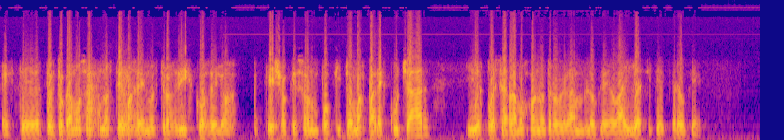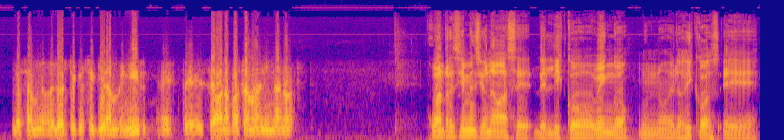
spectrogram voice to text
Este, después tocamos algunos temas de nuestros discos, de los aquellos que son un poquito más para escuchar, y después cerramos con otro gran bloque de baile, así que creo que los amigos del oeste que se quieran venir, este, se van a pasar una linda noche. Juan, recién mencionabas eh, del disco Vengo, uno de los discos eh,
